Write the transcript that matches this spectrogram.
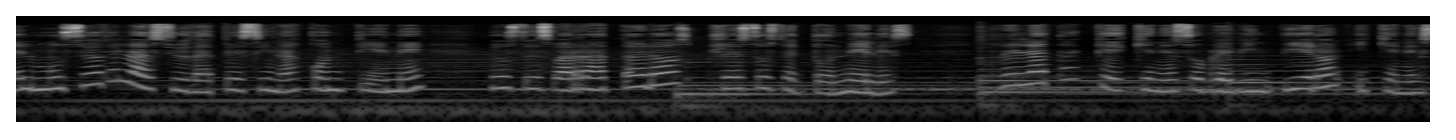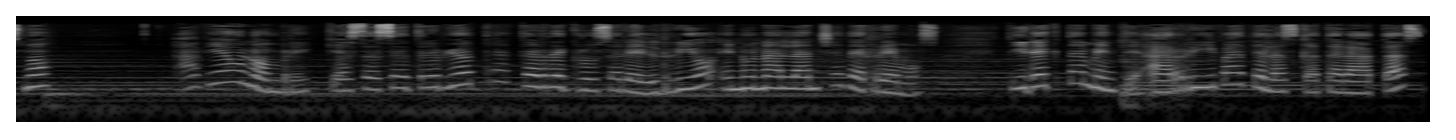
el museo de la ciudad vecina contiene los desbaratados restos de toneles. Relata que quienes sobrevivieron y quienes no había un hombre que hasta se atrevió a tratar de cruzar el río en una lancha de remos, directamente arriba de las cataratas.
